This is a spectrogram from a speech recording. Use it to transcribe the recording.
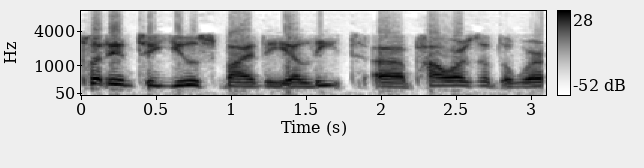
put into use by the elite uh, powers of the world.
